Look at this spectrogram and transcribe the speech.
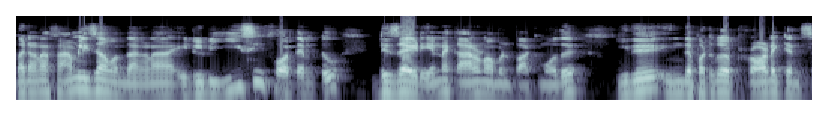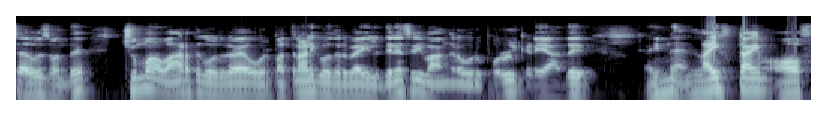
but ஆனால் ஃபேமிலிஸாக வந்தாங்கன்னா it will be easy for them to decide என்ன காரணம் அப்படின்னு பார்க்கும்போது இது இந்த பர்டிகுலர் ப்ராடக்ட் அண்ட் சர்வீஸ் வந்து சும்மா வாரத்துக்கு ஒரு தடவை ஒரு பத்து நாளைக்கு ஒரு தடவை இல்லை தினசரி வாங்குற ஒரு பொருள் கிடையாது. இந்த லைஃப் டைம் ஆஃப்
